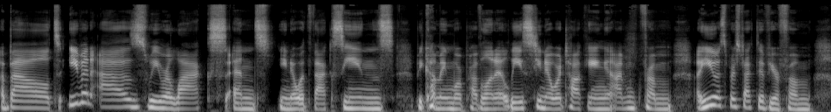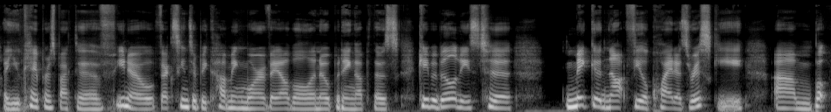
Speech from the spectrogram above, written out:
about even as we relax and, you know, with vaccines becoming more prevalent, at least, you know, we're talking, I'm from a US perspective, you're from a UK perspective, you know, vaccines are becoming more available and opening up those capabilities to make it not feel quite as risky. Um, but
